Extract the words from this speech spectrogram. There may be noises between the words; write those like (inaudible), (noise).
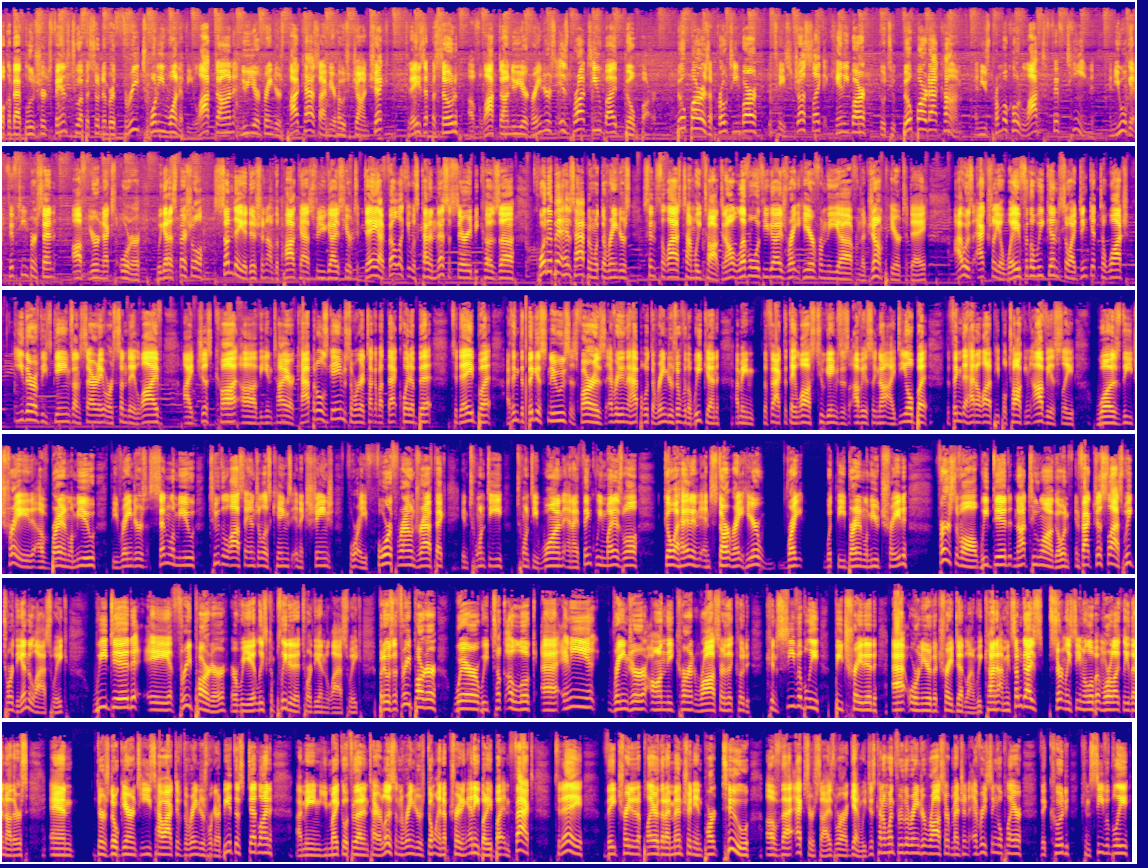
Welcome back, Blue Shirts fans, to episode number 321 of the Locked On New York Rangers podcast. I'm your host, John Chick. Today's episode of Locked On New York Rangers is brought to you by Built Bar. Built Bar is a protein bar that tastes just like a candy bar. Go to builtbar.com and use promo code LOCKED15 and you will get 15% off your next order. We got a special Sunday edition of the podcast for you guys here today. I felt like it was kind of necessary because uh, quite a bit has happened with the Rangers since the last time we talked, and I'll level with you guys right here from the uh, from the jump here today. I was actually away for the weekend, so I didn't get to watch either of these games on Saturday or Sunday live. I just caught uh, the entire Capitals game, so we're going to talk about that quite a bit today. But I think the biggest news, as far as everything that happened with the Rangers over the weekend, I mean, the fact that they lost two games is obviously not ideal, but the thing that had a lot of people talking, obviously, was the trade of Brendan Lemieux. The Rangers send Lemieux to the Los Angeles Kings in exchange for a fourth round draft pick in 2021. And I think we might as well go ahead and, and start right here, right with the Brendan Lemieux trade. First of all, we did not too long ago, and in fact, just last week, toward the end of last week, we did a three parter, or we at least completed it toward the end of last week, but it was a three parter where we took a look at any Ranger on the current roster that could conceivably be traded at or near the trade deadline. We kind of, I mean, some guys certainly seem a little bit more likely than others, and there's no guarantees how active the Rangers were going to be at this deadline. I mean, you might go through that entire list and the Rangers don't end up trading anybody. But in fact, today they traded a player that I mentioned in part two of that exercise, where again, we just kind of went through the Ranger roster, mentioned every single player that could conceivably.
